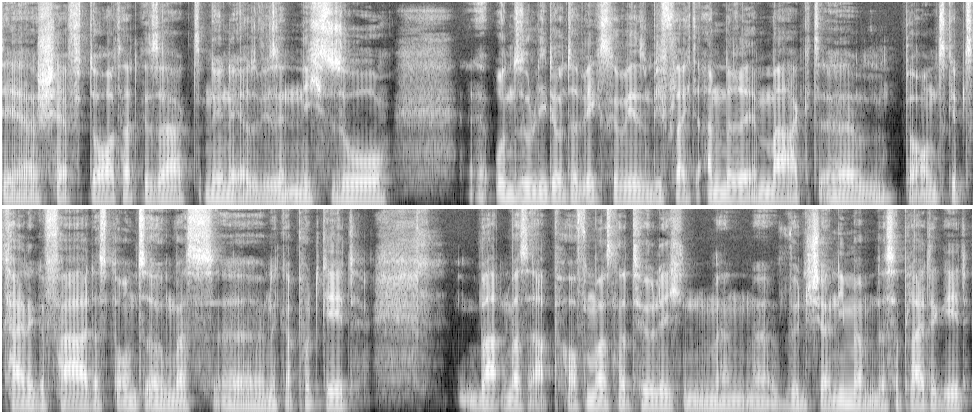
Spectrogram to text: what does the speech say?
der Chef dort hat gesagt, nee, nee, also wir sind nicht so äh, unsolide unterwegs gewesen wie vielleicht andere im Markt. Ähm, bei uns gibt es keine Gefahr, dass bei uns irgendwas äh, kaputt geht. Warten wir es ab, hoffen wir es natürlich. Man äh, wünscht ja niemandem, dass er pleite geht.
